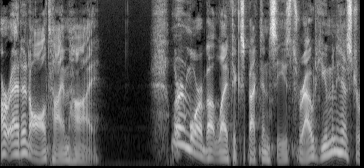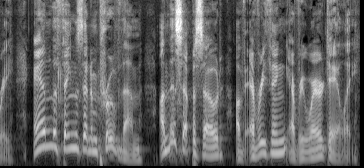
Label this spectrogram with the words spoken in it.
are at an all time high. Learn more about life expectancies throughout human history and the things that improve them on this episode of Everything Everywhere Daily.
